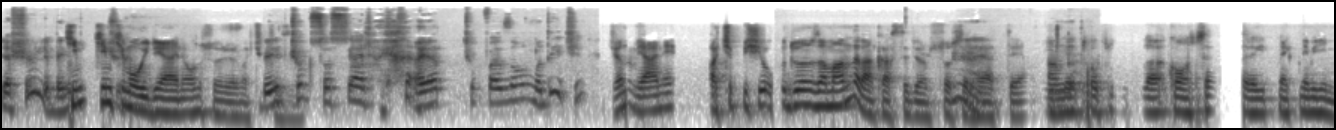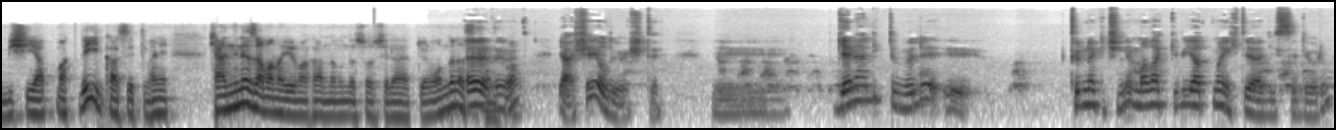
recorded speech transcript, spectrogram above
Ya şöyle benim kim kim şöyle, kime uydu yani onu soruyorum açıkçası. Benim çok sosyal hayat çok fazla olmadığı için. Canım yani açıp bir şey okuduğun zaman da ben kastediyorum sosyal hmm. hayatta. Yani. İlle toplulukla konsere gitmek ne bileyim bir şey yapmak değil kastettim. Hani kendine zaman ayırmak anlamında sosyal hayat diyorum. Onda nasıl evet, evet. O? Ya şey oluyor işte. E, genellikle böyle e, tırnak içinde malak gibi yatma ihtiyacı hissediyorum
